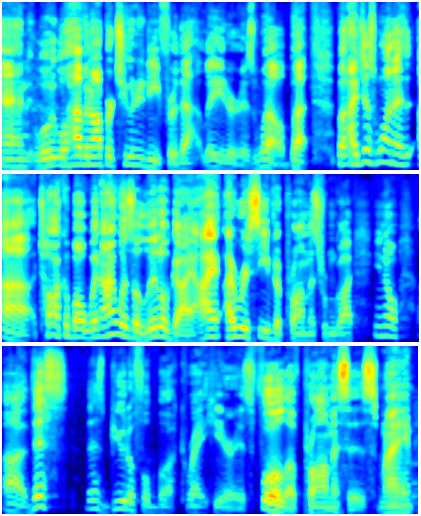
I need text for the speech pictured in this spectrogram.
And we'll, we'll have an opportunity for that later as well. But, but I just want to uh, talk about when I was a little guy, I, I received a promise from God. You know, uh, this this beautiful book right here is full of promises, right?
